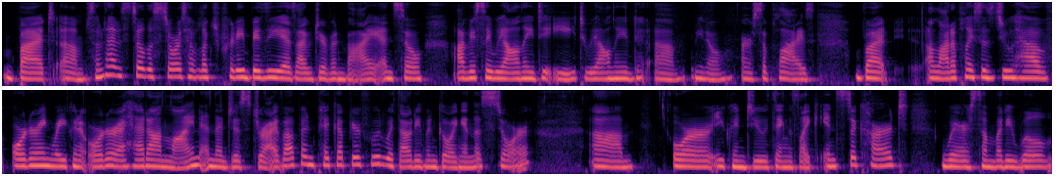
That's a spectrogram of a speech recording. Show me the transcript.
But um, sometimes still the stores have looked pretty busy as I've driven by. And so, obviously, we all need to eat. We all need, um, you know, our supplies. But a lot of places do have ordering where you can order ahead online and then just drive up and pick up your food without even going in the store. Um, or you can do things like Instacart, where somebody will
